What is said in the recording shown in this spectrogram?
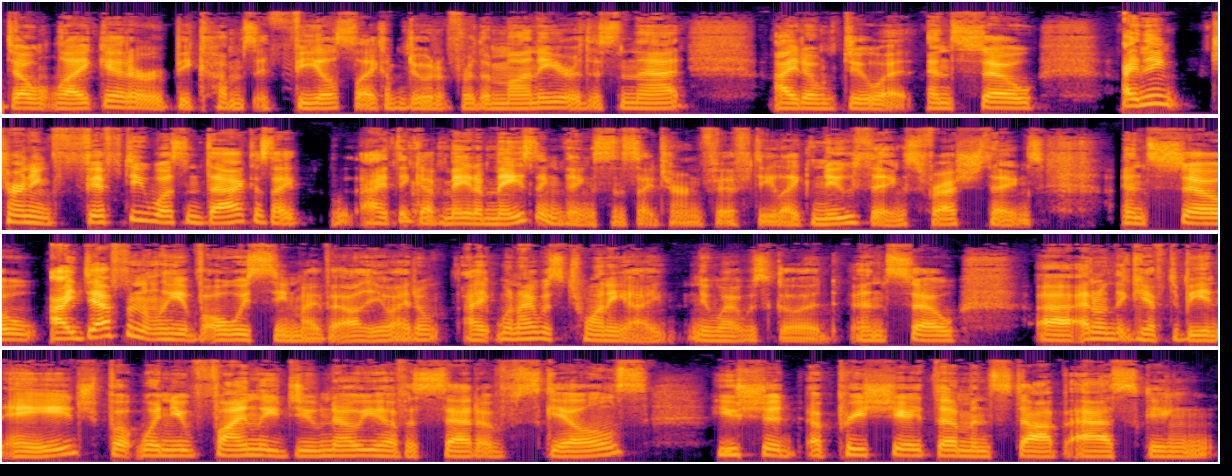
don't like it or it becomes it feels like I'm doing it for the money or this and that, I don't do it. And so I think turning 50 wasn't that because I I think I've made amazing things since I turned 50, like new things, fresh things. And so I definitely have always seen my value. I don't I when I was 20, I knew I was good. And so uh, I don't think you have to be an age, but when you finally do know you have a set of skills, you should appreciate them and stop asking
